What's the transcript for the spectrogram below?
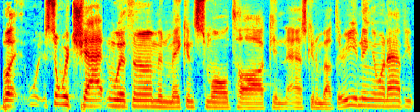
but so we're chatting with them and making small talk and asking about their evening and what have you.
